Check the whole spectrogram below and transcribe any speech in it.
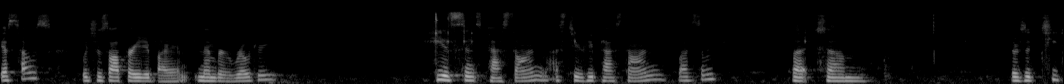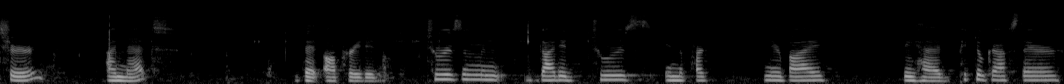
Guest House, which was operated by a member of Rotary. He has since passed on. Last year he passed on, bless him. But um, there's a teacher I met that operated tourism and guided tours in the park nearby. They had pictographs there.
